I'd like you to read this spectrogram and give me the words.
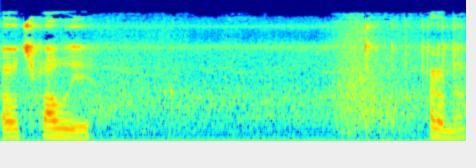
Oh, it's probably. I don't know.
